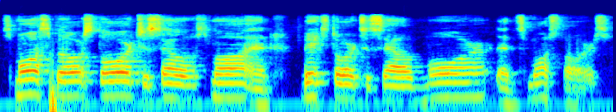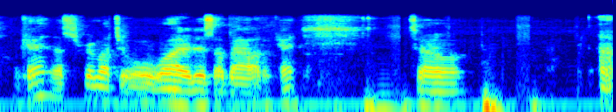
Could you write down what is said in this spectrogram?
small store store to sell small and big store to sell more than small stores. Okay, that's pretty much what it is about. Okay, so uh,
